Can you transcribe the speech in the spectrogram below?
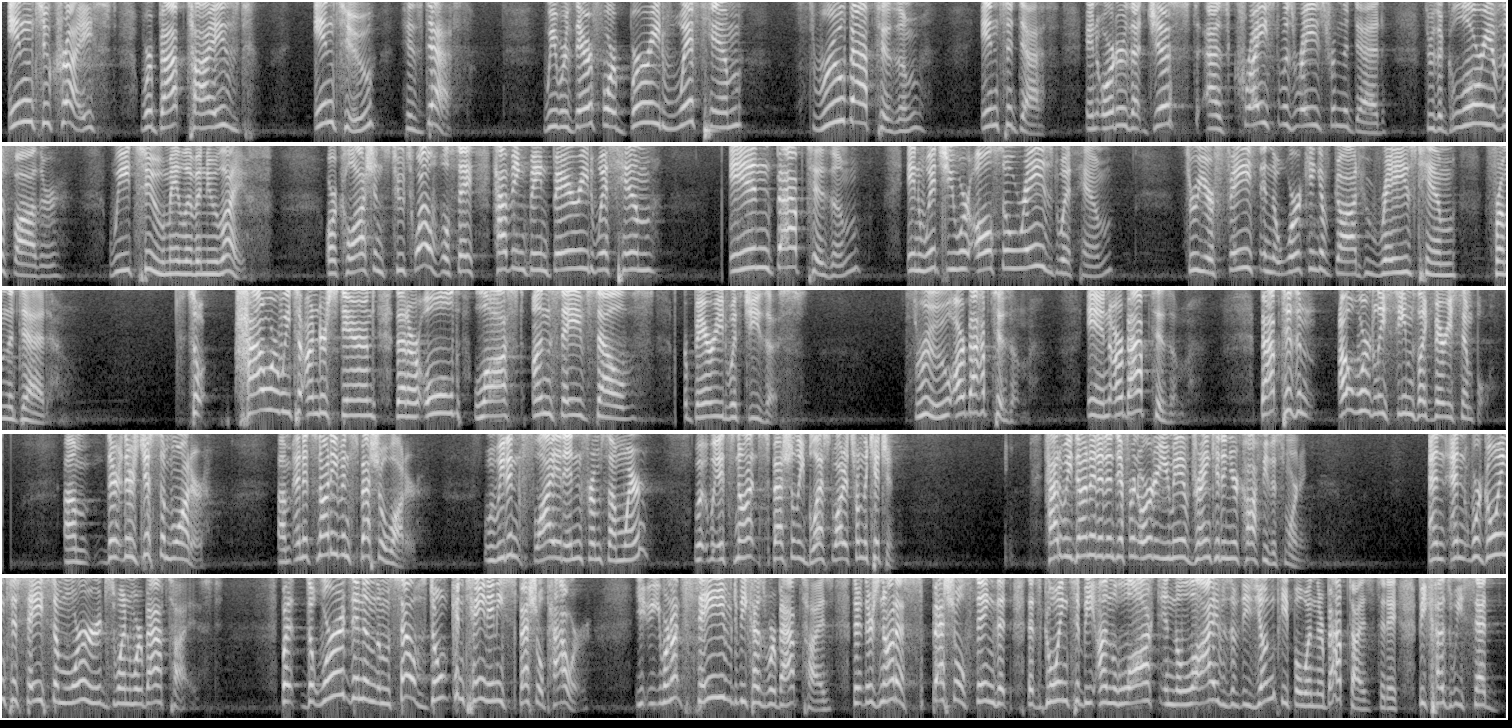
into Christ were baptized into his death? We were therefore buried with him through baptism into death in order that just as Christ was raised from the dead through the glory of the Father, we too may live a new life. Or Colossians 2:12 will say, having been buried with him in baptism, in which you were also raised with him through your faith in the working of God who raised him from the dead. How are we to understand that our old, lost, unsaved selves are buried with Jesus? Through our baptism. In our baptism. Baptism outwardly seems like very simple. Um, there, there's just some water, um, and it's not even special water. We didn't fly it in from somewhere. It's not specially blessed water, it's from the kitchen. Had we done it in a different order, you may have drank it in your coffee this morning. And, and we're going to say some words when we're baptized. But the words in themselves don't contain any special power. You, you, we're not saved because we're baptized. There, there's not a special thing that, that's going to be unlocked in the lives of these young people when they're baptized today because we said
